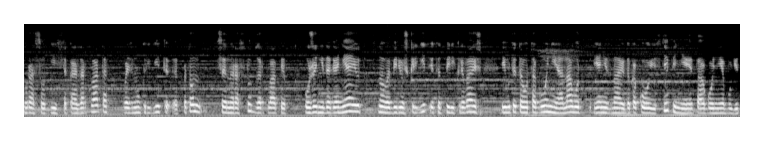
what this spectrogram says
Ну, раз вот есть такая зарплата, возьму кредит. Э, потом цены растут, зарплаты уже не догоняют. Снова берешь кредит, этот перекрываешь. И вот эта вот агония, она вот, я не знаю, до какой степени эта агония будет.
